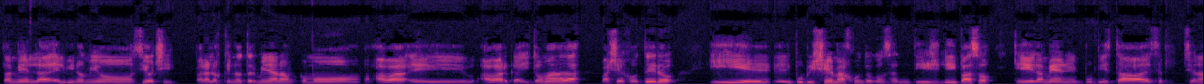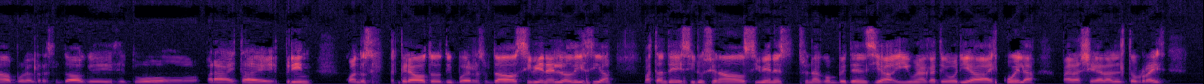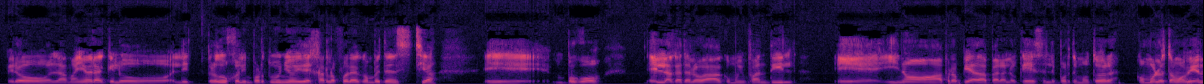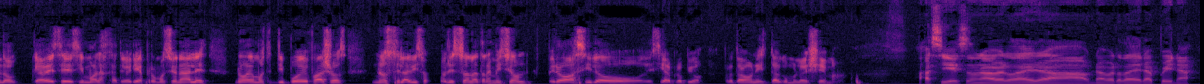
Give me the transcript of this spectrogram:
también el binomio Siochi. Para los que no terminaron, como eh, Abarca y Tomada, Vallejo Otero y el, Pupi Yema junto con Santilli y Paso, que también el Pupi estaba decepcionado por el resultado que se tuvo para esta sprint, cuando se esperaba otro tipo de resultados. Si bien él lo decía, bastante desilusionado, si bien es una competencia y una categoría escuela para llegar al top race, pero la maniobra que lo, le produjo el importunio y dejarlo fuera de competencia, eh, un poco él la catalogaba como infantil eh, y no apropiada para lo que es el deporte motor, como lo estamos viendo, que a veces decimos las categorías promocionales, no vemos este tipo de fallos, no se la visualizó en la transmisión, pero así lo decía el propio protagonista como lo de Yema. Así es, una verdadera, una verdadera pena.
